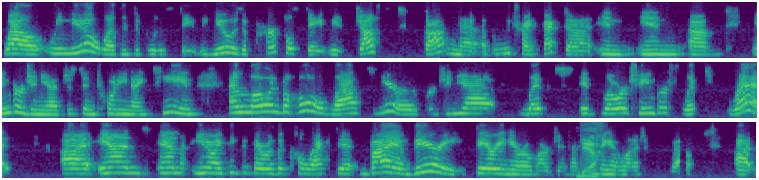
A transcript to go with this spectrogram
Well we knew it wasn't a blue state. We knew it was a purple state. We had just gotten a, a blue trifecta in in um, in virginia just in 2019 and lo and behold last year virginia flipped its lower chamber flipped red uh, and and you know i think that there was a collective by a very very narrow margin that's Yeah. something i want to talk about uh,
